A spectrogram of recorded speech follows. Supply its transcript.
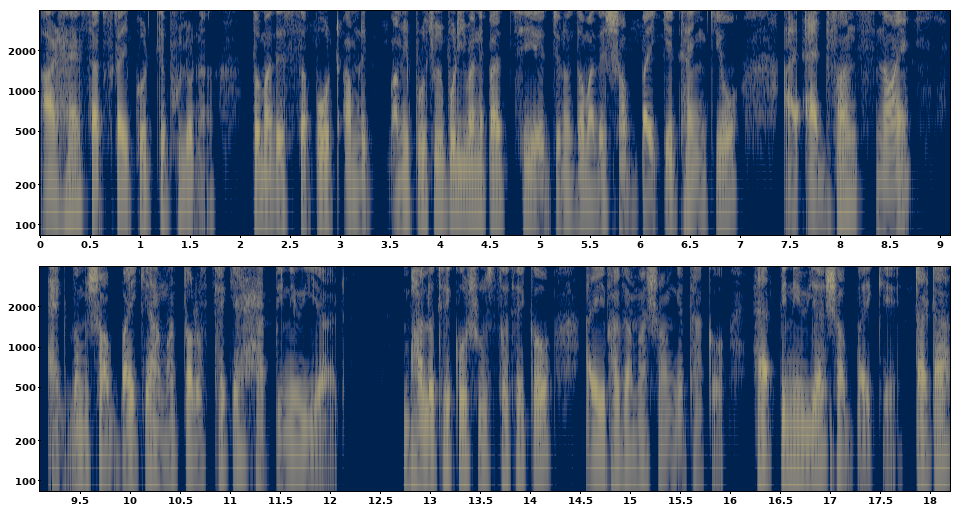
আর হ্যাঁ সাবস্ক্রাইব করতে ভুলো না। তোমাদের সাপোর্ট আমরা, আমি প্রচুর পরিমাণে পাচ্ছি, এর জন্য তোমাদের সবাইকে থ্যাংক ইউ আর অ্যাডভান্স নয় একদম সবাইকে আমার তরফ থেকে হ্যাপি নিউ ইয়ার ভালো থেকো, সুস্থ থেকো, আর এইভাবে আমার সঙ্গে থাকো। হ্যাপি নিউ ইয়ার সবাইকে। টাটা,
